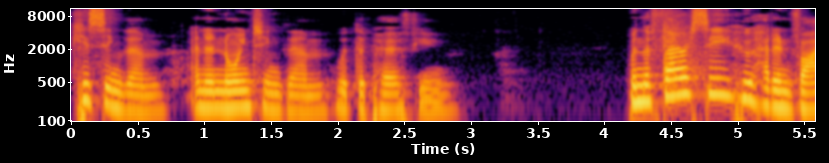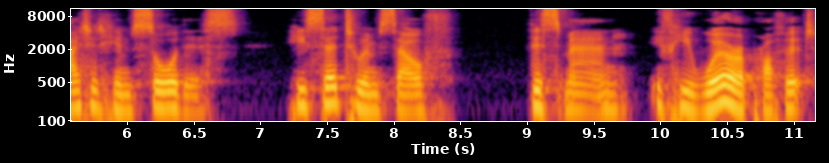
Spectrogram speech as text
kissing them and anointing them with the perfume. When the Pharisee who had invited him saw this, he said to himself, This man, if he were a prophet,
